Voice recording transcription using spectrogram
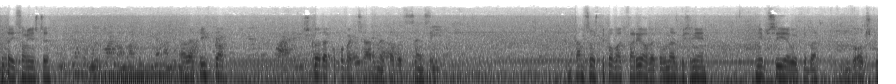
Tutaj są jeszcze, ale tych to szkoda kupować czarne, to bez sensu. I Tam są już typowo akwariowe, to u nas by się nie, nie przyjęły chyba w oczku.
